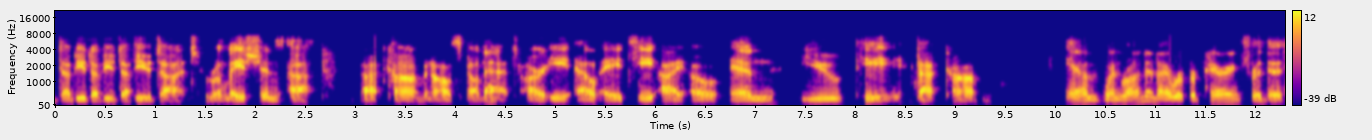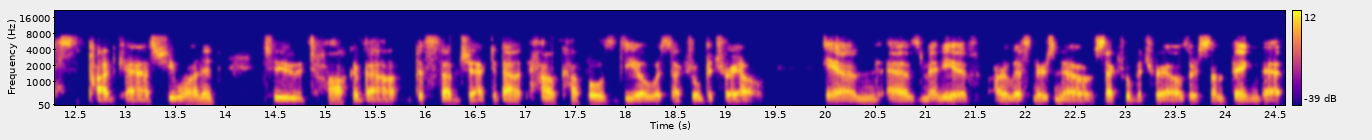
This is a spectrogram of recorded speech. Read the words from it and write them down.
www.relationup.com com, and I'll spell that R E L A T I O N U P dot com. And when Rhonda and I were preparing for this podcast, she wanted to talk about the subject about how couples deal with sexual betrayal. And as many of our listeners know, sexual betrayals are something that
